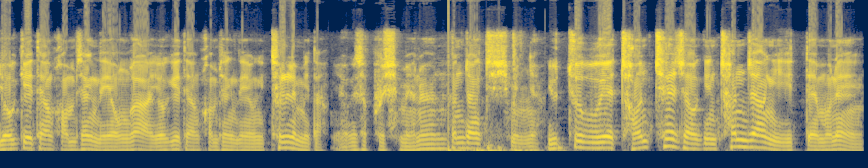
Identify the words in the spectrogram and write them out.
여기에 대한 검색 내용과 여기에 대한 검색 내용이 틀립니다. 여기서 보시면은 천장 치시면요. 유튜브의 전체적인 천장이기 때문에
